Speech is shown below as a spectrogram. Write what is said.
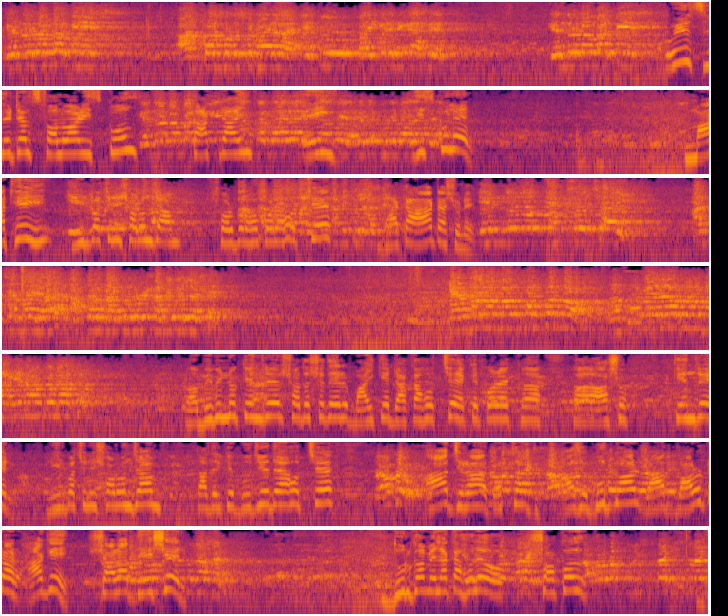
কেন্দ্র আনসার সদস্য ভাইরা একটু মাইকের দিকে আসেন। কেন্দ্র নাম্বার বিশ। Willes little flower school Kakrail এই স্কুলের মাঠেই নির্বাচনী সরঞ্জাম সরবরাহ করা হচ্ছে ঢাকা আট আসনে। আনসার ভাইরা আপনারা মাইক্রোফোনের সামনে চলে আসেন কেন্দ্র নাম্বার সম্পন্ন আনসার ভাইরা আপনারা মাইকে নামে চলে আসেন আহ, বিভিন্ন কেন্দ্রের সদস্যদের মাইকে ডাকা হচ্ছে। একের পর এক আস কেন্দ্রের নির্বাচনী সরঞ্জাম তাদেরকে বুঝিয়ে দেওয়া হচ্ছে। আজ রাত, অর্থাৎ আজ বুধবার রাত বারোটার আগে সারা দেশের দুর্গম এলাকা হলেও সকল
